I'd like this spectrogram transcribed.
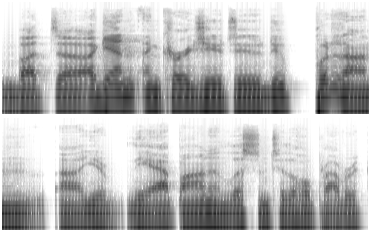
But uh, again, I encourage you to do put it on uh, your the app on and listen to the whole proverb.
